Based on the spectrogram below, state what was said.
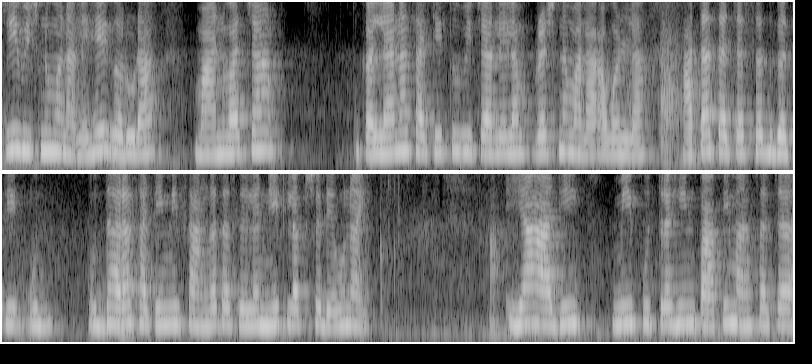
श्री विष्णू म्हणाले हे गरुडा मानवाच्या कल्याणासाठी तू विचारलेला प्रश्न मला आवडला. आता त्याच्या सद्गती उद उद्धारासाठी मी सांगत असलेलं नीट लक्ष देऊन ऐक याआधी मी पुत्रहीन पापी माणसाच्या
